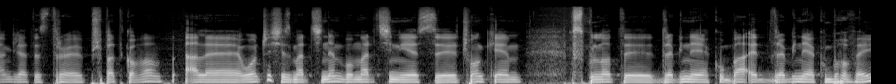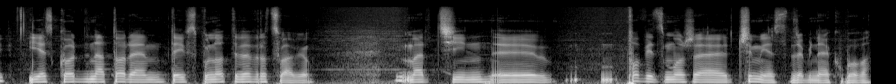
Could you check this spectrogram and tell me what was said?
Anglia to jest trochę przypadkowa, ale łączę się z Marcinem, bo Marcin jest y, członkiem wspólnoty Drabiny, Jakuba, e, Drabiny Jakubowej i jest koordynatorem tej wspólnoty we Wrocławiu. Marcin, y, powiedz może, czym jest Drabina Jakubowa?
